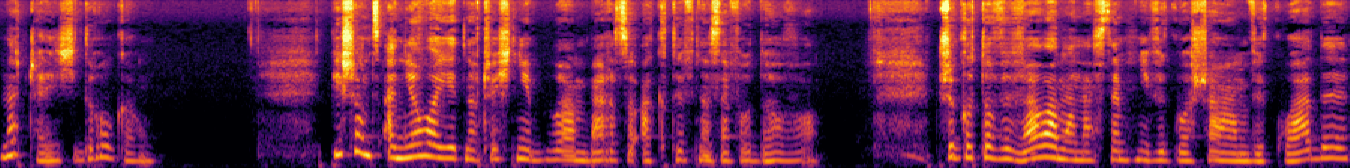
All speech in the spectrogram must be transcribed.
na część drugą. Pisząc Anioła, jednocześnie byłam bardzo aktywna zawodowo. Przygotowywałam, a następnie wygłaszałam wykłady,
